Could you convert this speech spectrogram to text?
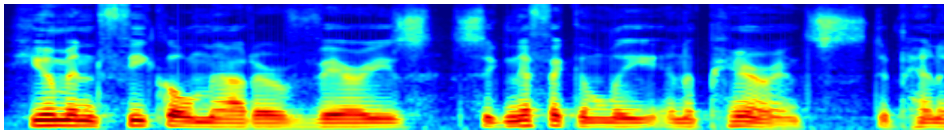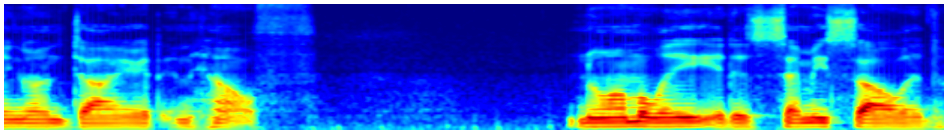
Human fecal matter varies significantly in appearance depending on diet and health. Normally, it is semi solid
